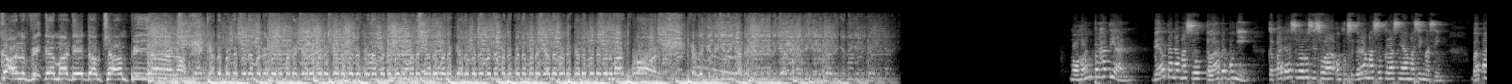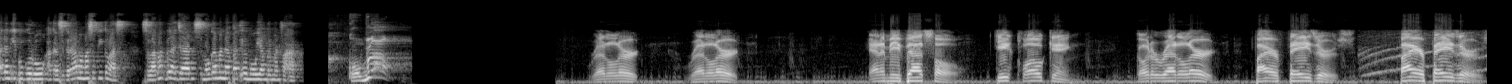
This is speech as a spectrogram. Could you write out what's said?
Convict them a dead up champion Mohon perhatian, bel tanda masuk telah berbunyi. Kepada seluruh siswa untuk segera masuk kelasnya masing-masing. Bapak dan Ibu Guru akan segera memasuki kelas. Selamat belajar, semoga mendapat ilmu yang bermanfaat. Goblok! Red alert. Red alert. Enemy vessel. Decloaking. Go to red alert. Fire phasers. Fire phasers.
